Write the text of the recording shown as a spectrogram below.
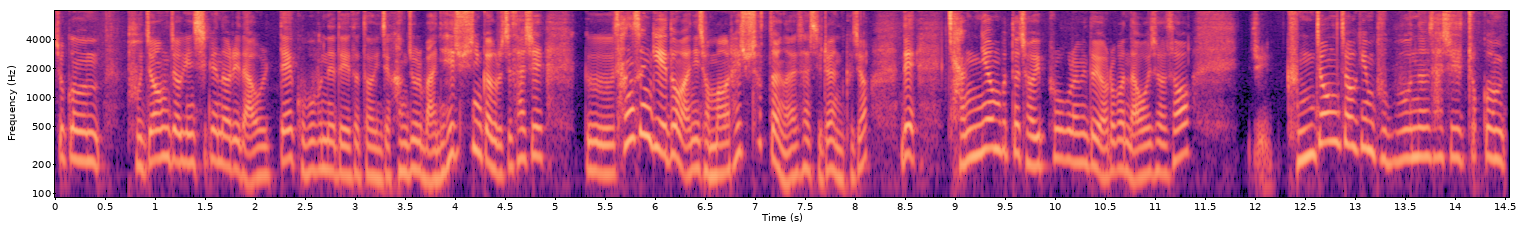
조금 부정적인 시그널이 나올 때 그 부분에 대해서 더 이제 강조를 많이 해주시니까 그렇지 사실 그 상승기에도 많이 전망을 해주셨잖아요 사실은 그죠? 근데 작년부터 저희 프로그램에도 여러 번 나오셔서 긍정적인 부분은 사실 조금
